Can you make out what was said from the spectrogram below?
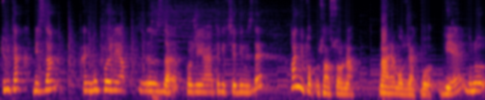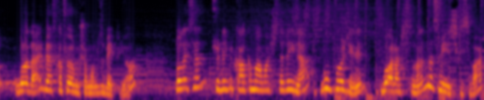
TÜBİTAK bizden hani bu proje yaptığınızda, projeyi hayata geçirdiğinizde hangi toplumsal soruna merhem olacak bu diye bunu buna dair biraz kafa yormuş olmamızı bekliyor. Dolayısıyla sürdürülebilir kalkınma amaçlarıyla bu projenin, bu araştırmanın nasıl bir ilişkisi var?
